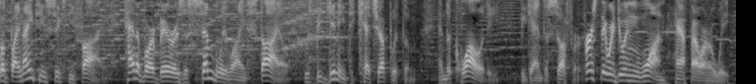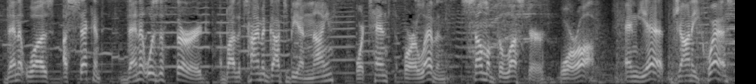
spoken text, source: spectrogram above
but by 1965, Hanna-Barbera's assembly line style was beginning to catch up with them, and the quality began to suffer. First, they were doing one half hour a week. Then it was a second. Then it was a third. And by the time it got to be a ninth or tenth or eleventh, some of the luster wore off. And yet, Jonny Quest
